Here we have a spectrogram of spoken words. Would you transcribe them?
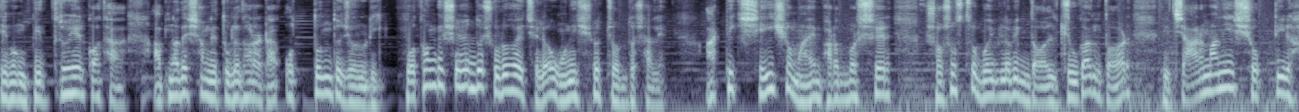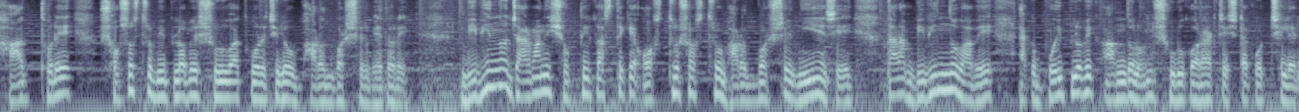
এবং বিদ্রোহের কথা আপনাদের সামনে তুলে ধরাটা অত্যন্ত জরুরি। প্রথম বিশ্বযুদ্ধ শুরু হয়েছিল উনিশশো চোদ্দ সালে আর ঠিক সেই সময় ভারতবর্ষের সশস্ত্র বৈপ্লবিক দল যুগান্তর জার্মানির শক্তির হাত ধরে সশস্ত্র বিপ্লবের শুরুয়াত করেছিল ভারতবর্ষের ভেতরে। বিভিন্ন জার্মানির শক্তির কাছ থেকে অস্ত্রশস্ত্র ভারতবর্ষে নিয়ে এসে তারা বিভিন্নভাবে এক বৈপ্লবিক আন্দোলন শুরু করার চেষ্টা করছিলেন।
